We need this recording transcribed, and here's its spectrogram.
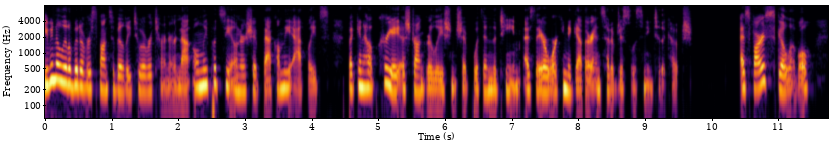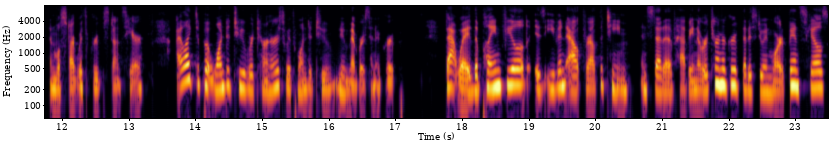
Giving a little bit of responsibility to a returner not only puts the ownership back on the athletes, but can help create a strong relationship within the team as they are working together instead of just listening to the coach. As far as skill level, and we'll start with group stunts here, I like to put one to two returners with one to two new members in a group. That way, the playing field is evened out throughout the team instead of having a returner group that is doing more advanced skills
